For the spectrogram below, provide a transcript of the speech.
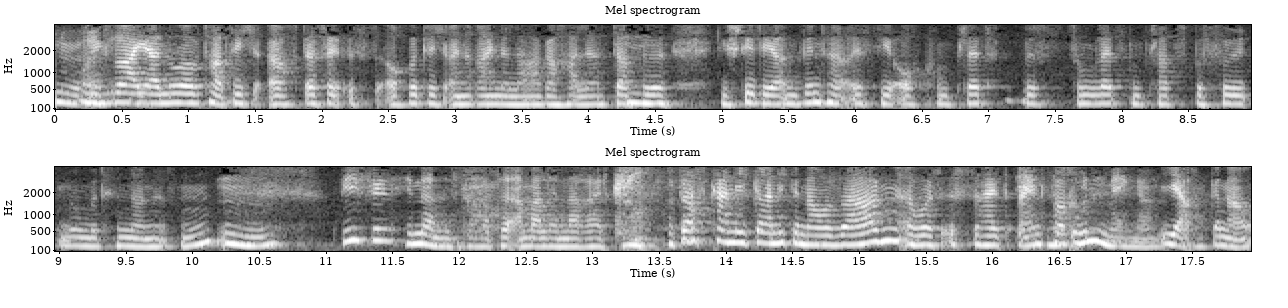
Nö, und es war nicht. ja nur tatsächlich auch, das ist auch wirklich eine reine Lagerhalle. Dafür, Mhm. die steht ja im Winter, ist die auch komplett bis zum letzten Platz befüllt, nur mit Hindernissen. Mhm. Wie viel Hindernisse hatte Amalender Reitclub? Das kann ich gar nicht genau sagen, aber es ist halt einfach. Eine Unmenge. Ja, genau.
